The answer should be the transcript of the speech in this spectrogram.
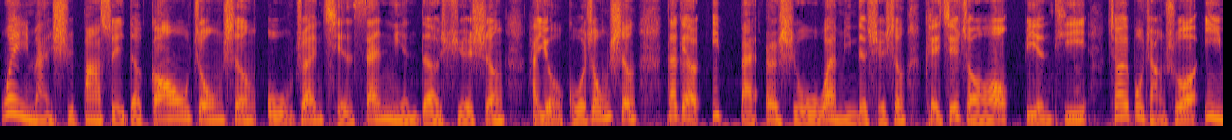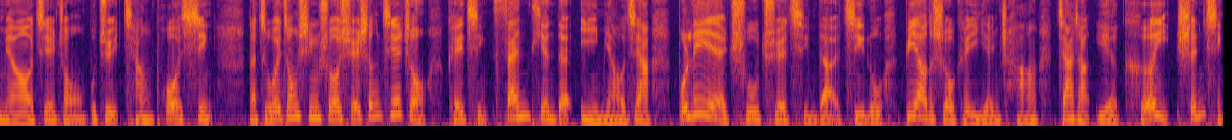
未满十八岁的高中生、五专前三年的学生，还有国中生，大概有一百二十五万名的学生可以接种 BNT。教育部长说，疫苗接种不具强迫性。那指挥中心说，学生接种可以请三天的疫苗假。不列出缺勤的记录，必要的时候可以延长。家长也可以申请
